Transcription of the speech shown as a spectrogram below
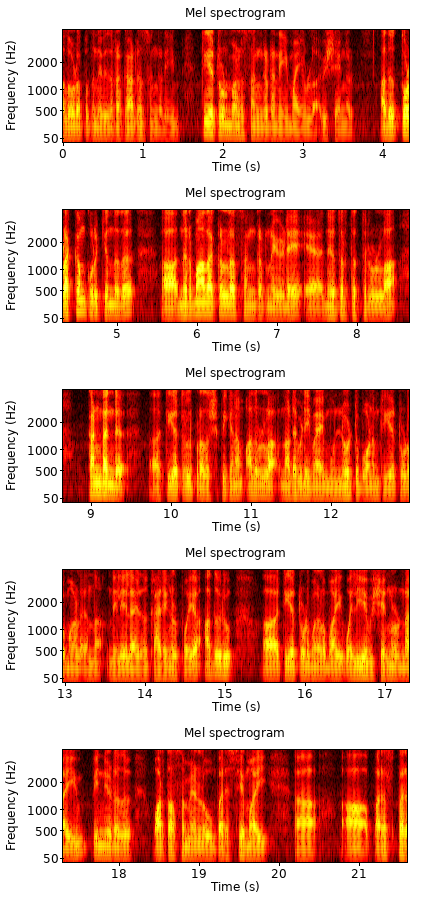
അതോടൊപ്പം തന്നെ വിതരണക്കാരുടെ സംഘടനയും തിയേറ്റർ ഉടമകളുടെ സംഘടനയുമായുള്ള വിഷയങ്ങൾ. അത് തുടക്കം കുറിക്കുന്നത് നിർമ്മാതാക്കളുടെ സംഘടനയുടെ നേതൃത്വത്തിലുള്ള കണ്ടന്റ് തിയേറ്ററിൽ പ്രദർശിപ്പിക്കണം. അതിനുള്ള നടപടിയുമായി മുന്നോട്ട് പോകണം തിയേറ്റർ ഉടമകൾ എന്ന നിലയിലായിരുന്നു കാര്യങ്ങൾ പോയ. അതൊരു തിയേറ്റർ ഉടമകളുമായി വലിയ വിഷയങ്ങളുണ്ടായും. പിന്നീട് അത് വാർത്താസമ്മേളനവും പരസ്യമായി പരസ്പര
